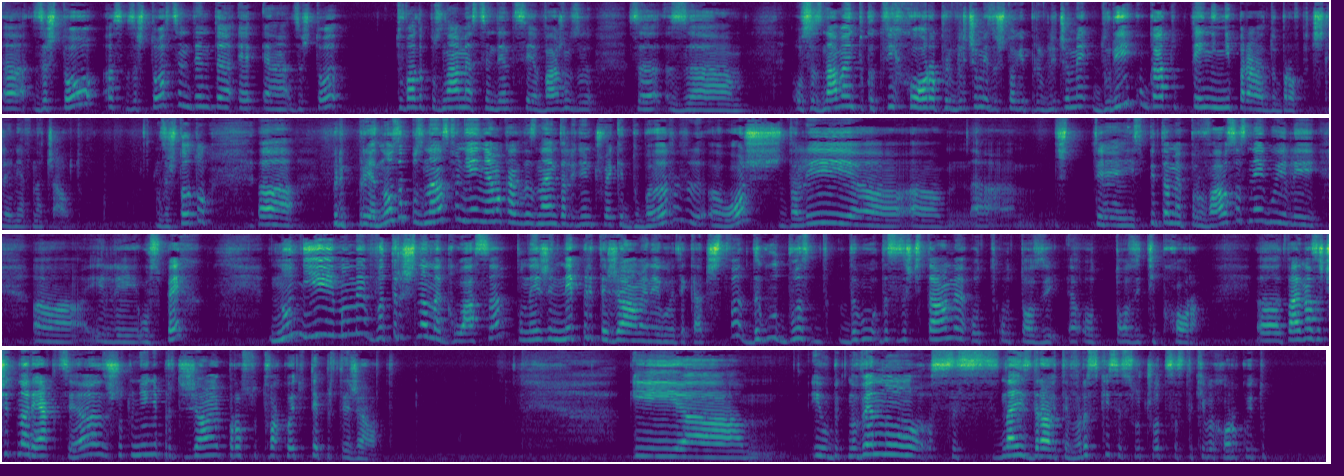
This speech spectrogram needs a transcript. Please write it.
а, защо, защо асцендента е, защо това да познаваме асцендента си е важно за, за, за осъзнаването какви хора привличаме и защо ги привличаме, дори и когато те ни ни правят добро впечатление в началото. Защото а, при, при едно запознанство ние няма как да знаем дали един човек е добър, лош, дали а, а, а, ще изпитаме провал с него или, а, или успех. Но ние имаме вътрешна нагласа, понеже не притежаваме неговите качества, да, го отблъс, да, го, да се защитаваме от, от, този, от този тип хора. Това е една защитна реакция, защото ние не притежаваме просто това, което те притежават. И, а, и обикновено с най-здравите връзки се случват с такива хора, които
